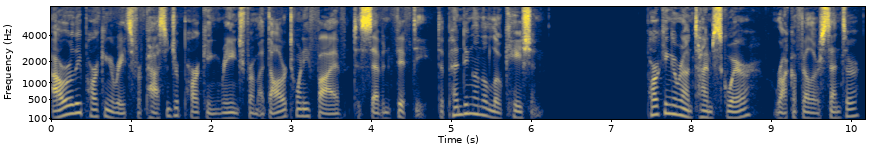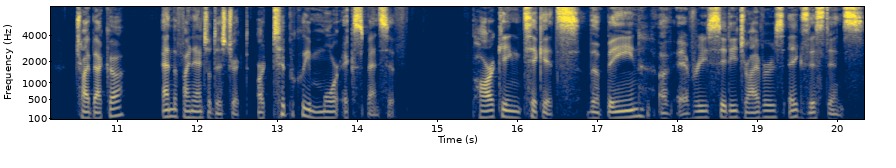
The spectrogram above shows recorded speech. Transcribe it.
Hourly parking rates for passenger parking range from $1.25 to $7.50, depending on the location. Parking around Times Square, Rockefeller Center, Tribeca, and the financial district are typically more expensive. Parking tickets, the bane of every city driver's existence.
